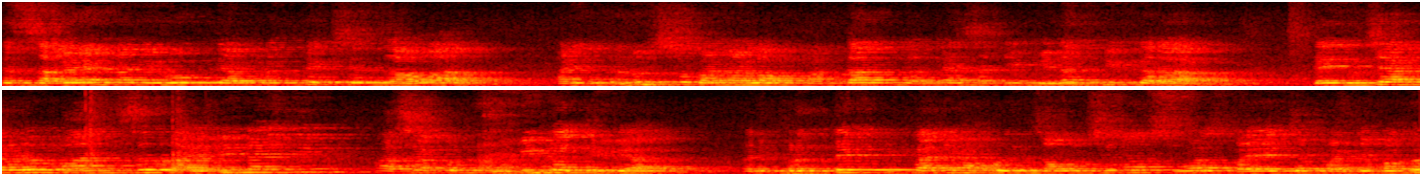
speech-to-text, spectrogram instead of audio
तर सगळ्यांना निरोप द्या प्रत्यक्ष जावा आणि धनुष्यबाणाला मतदान करण्यासाठी विनंती करा. त्यांच्याकडे माणसं राहिली नाही अशा आपण भूमिका घेऊया. आणि प्रत्येक ठिकाणी आपण जाऊन शिना सुहास भायाच्या पाठीमाग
